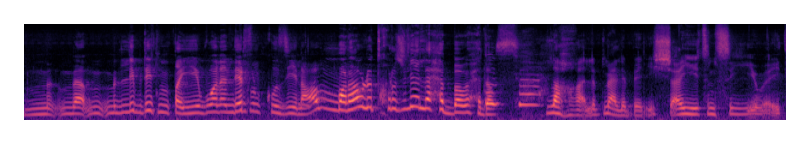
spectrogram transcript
ملي بديت نطيب وأنا ندير في الكوزينة. عمرها ولا تخرج لي على حبة واحدة الله غالب ما على باليش. عييت نسي وعيت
